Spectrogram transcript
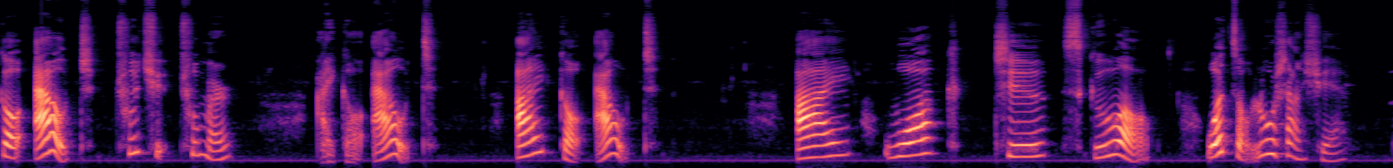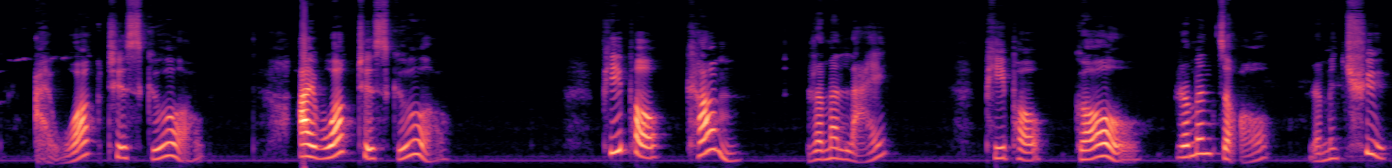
Go out，出去，出门。I go out。I go out。I walk to school，我走路上学。I walk to school。I walk to school。People come，人们来。 People go，人们走，人们去。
